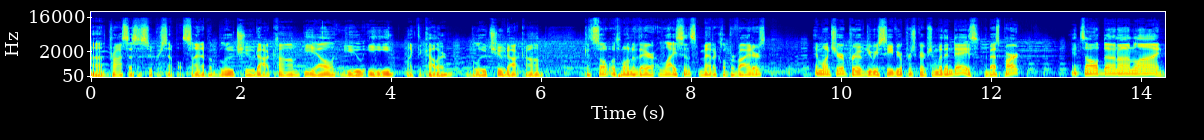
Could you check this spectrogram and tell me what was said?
Uh, the process is super simple. Sign up at bluechew.com, B L U E, like the color, bluechew.com. Consult with one of their licensed medical providers, and once you're approved, you receive your prescription within days. The best part? It's all done online.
